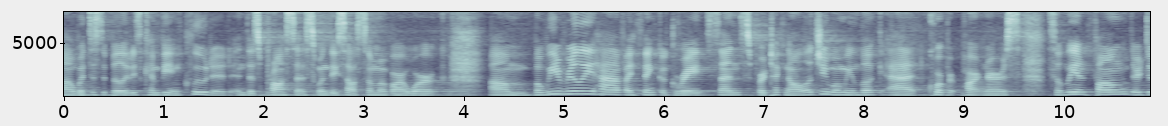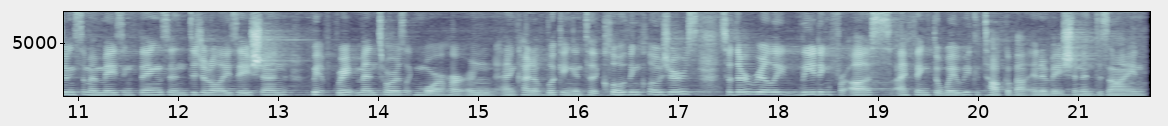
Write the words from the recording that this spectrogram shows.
uh, with disabilities can be included in this process when they saw some of our work. Um, but we really have, I think, a great sense for technology when we look at corporate partners. So Li and Fung, they're doing some amazing things in digitalization. We have great mentors like Maura Horton and kind of looking into clothing closures. So they're really leading for us, I think, the way we could talk about innovation and design.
